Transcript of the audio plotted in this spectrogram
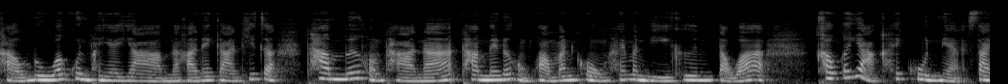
เขารู้ว่าคุณพยายามนะคะ ในการที่จะทำเรื่องของฐานะทำในเรื่องของความมั่นคงให้มันดีขึ้น แต่ว่า เขาก็อยากให้คุณเนี่ยใส่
